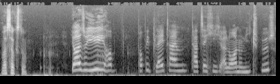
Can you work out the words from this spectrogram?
was sagst du? Ja, also ich habe Poppy Playtime tatsächlich allein noch nie gespielt.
